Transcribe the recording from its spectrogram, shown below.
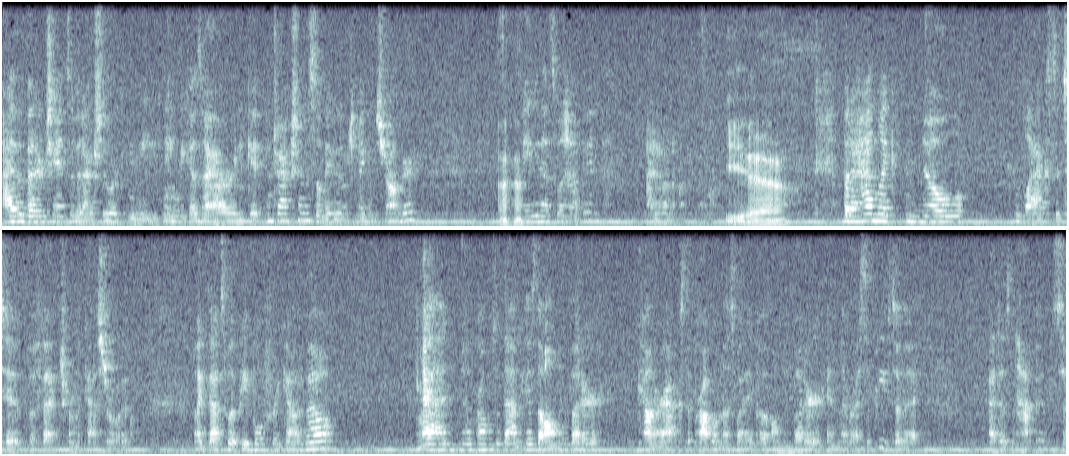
I have a better chance of it actually working in the evening because I already get contractions, so maybe it'll just make them stronger. Uh-huh. Maybe that's what happened. I don't know. Yeah. But I had, like, no laxative effect from the castor oil. Like, that's what people freak out about. I had no problems with that because the almond butter counteracts the problem. That's why they put almond butter in the recipe so that that doesn't happen. So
